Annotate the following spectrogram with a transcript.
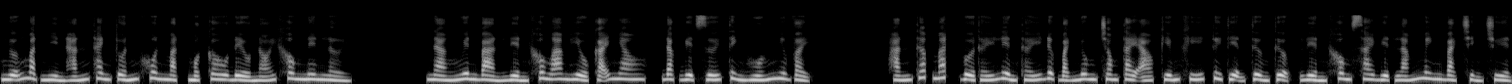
ngưỡng mặt nhìn hắn thanh tuấn khuôn mặt một câu đều nói không nên lời. Nàng nguyên bản liền không am hiểu cãi nhau, đặc biệt dưới tình huống như vậy. Hắn thấp mắt vừa thấy liền thấy được Bạch Nhung trong tay áo kiếm khí tùy tiện tưởng tượng liền không sai biệt lắm minh bạch chỉnh truyền.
